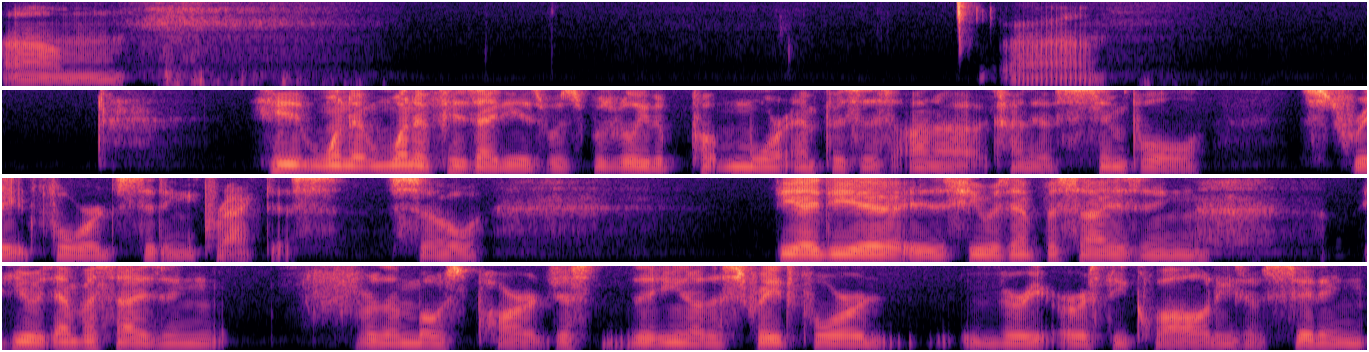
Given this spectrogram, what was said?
Um, uh, one of one of his ideas was was really to put more emphasis on a kind of simple, straightforward sitting practice. So the idea is he was emphasizing he was emphasizing for the most part just the you know the straightforward very earthy qualities of sitting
